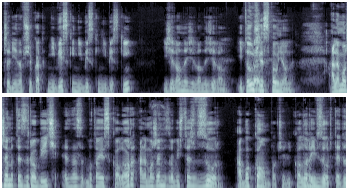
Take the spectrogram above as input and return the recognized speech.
czyli na przykład niebieski, niebieski, niebieski, zielony, zielony, zielony. I to już Tak. jest spełnione. Ale możemy też zrobić, bo to jest kolor, ale możemy zrobić też wzór, albo kombo, czyli kolor Tak. i wzór. Wtedy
